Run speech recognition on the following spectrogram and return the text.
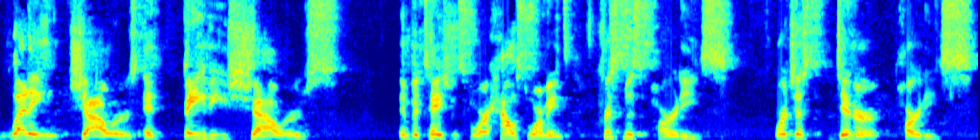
wedding showers and baby showers, invitations for housewarmings, Christmas parties, or just dinner parties.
